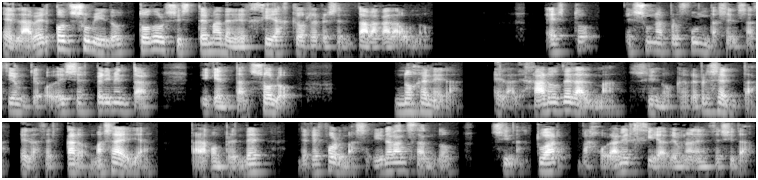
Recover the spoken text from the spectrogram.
el haber consumido todo el sistema de energías que os representaba cada uno. Esto es una profunda sensación que podéis experimentar y que tan solo no genera el alejaros del alma, sino que representa el acercaros más a ella para comprender de qué forma seguir avanzando sin actuar bajo la energía de una necesidad.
